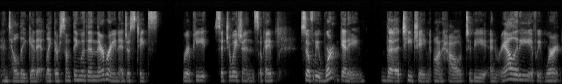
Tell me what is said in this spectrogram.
until they get it. Like there's something within their brain it just takes repeat situations okay? So if we weren't getting the teaching on how to be in reality, if we weren't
